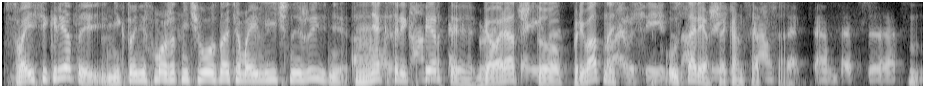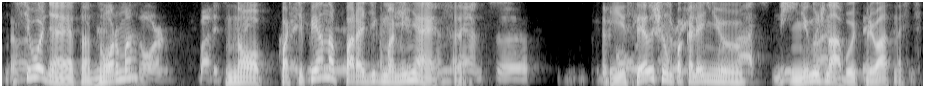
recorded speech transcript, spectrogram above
свои секреты, никто не сможет ничего узнать о моей личной жизни. Некоторые эксперты говорят, что приватность — устаревшая концепция. Сегодня это норма, но постепенно парадигма меняется. И следующему поколению не нужна будет приватность.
